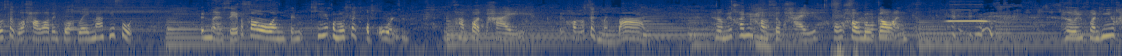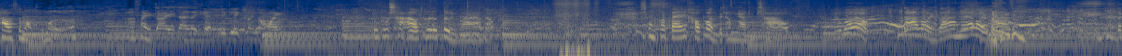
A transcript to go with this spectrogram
รู้สึกว่าเขาอะเป็นตัวเขาเองมากที่สุด เป็นเหมือนเซฟโซน เป็นที่ให้ความรู้สึกอบอุ่น เป็นความปลอดภัย เป็นความรู้สึกเหมือนบ้าน เธอไม่ค่อยมีความเซอร์ไพรส์เพราะเขารู้ก่อน เธอเป็นคนที่มีความสม่ำเสมอ เธอใส่ใจรายละเอียดเล็ก ๆ น้อยๆ ทุกๆเช้าเธอจะตื่นมาแบบชงกาแฟให้เขาก่อนไปทำงานทุกเช้า แล้วว่าแบบจะอร่อยบ้างไม่อร่อยบ้างแต่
